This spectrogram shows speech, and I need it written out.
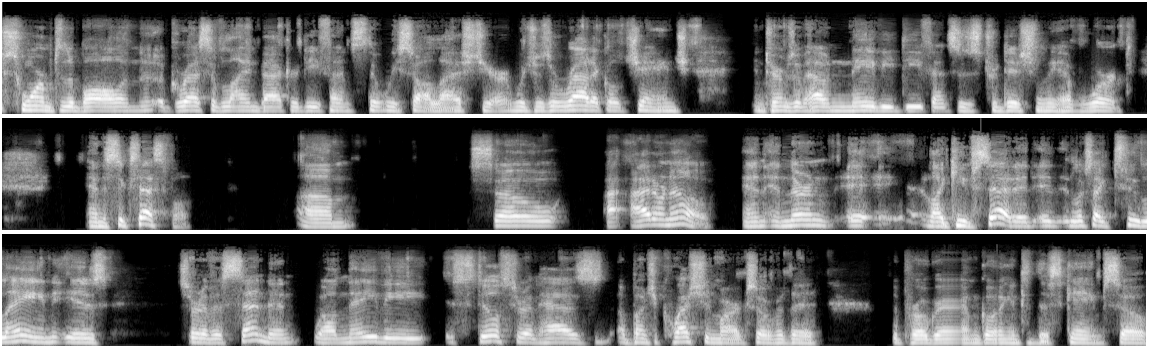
swarm to the ball and the aggressive linebacker defense that we saw last year, which was a radical change in terms of how Navy defenses traditionally have worked and successful. Um, so I, I, don't know and and then like you've said it, it looks like tulane is sort of ascendant while navy still sort of has a bunch of question marks over the the program going into this game so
